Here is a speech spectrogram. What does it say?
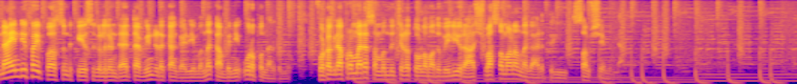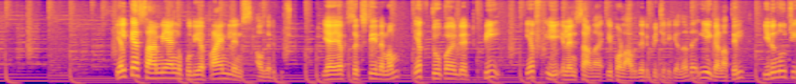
നയന്റി ഫൈവ് പെർസെന്റ് കേസുകളിലും ഡാറ്റ വീണ്ടെടുക്കാൻ കഴിയുമെന്ന് കമ്പനി ഉറപ്പു നൽകുന്നു. ഫോട്ടോഗ്രാഫർമാരെ സംബന്ധിച്ചിടത്തോളം അത് വലിയൊരു ആശ്വാസമാണെന്ന കാര്യത്തിൽ സംശയമില്ല. എൽ കെ സാംയാങ് പുതിയ പ്രൈം ലെൻസ് അവതരിപ്പിച്ചു. A F sixteen M M F two point eight P F E lens ആണ് ഇപ്പോൾ അവതരിപ്പിച്ചിരിക്കുന്നത്. ഈ ഗണത്തിൽ ഇരുന്നൂറ്റി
